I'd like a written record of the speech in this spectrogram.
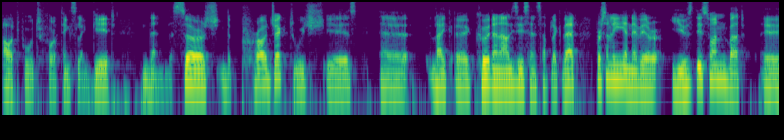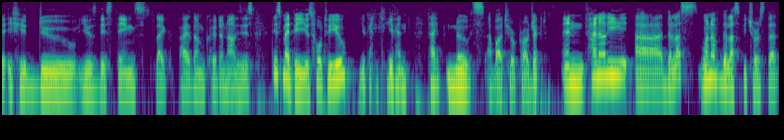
output for things like Git, then the search, the project, which is uh, like uh, code analysis and stuff like that. Personally, I never used this one, but uh, if you do use these things like Python code analysis, this might be useful to you. You can even type notes about your project. And finally, uh, the last one of the last features that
